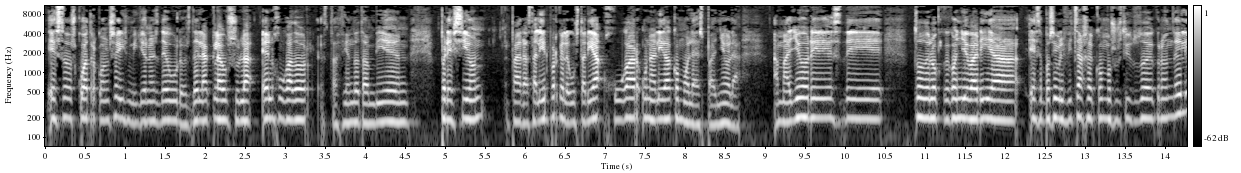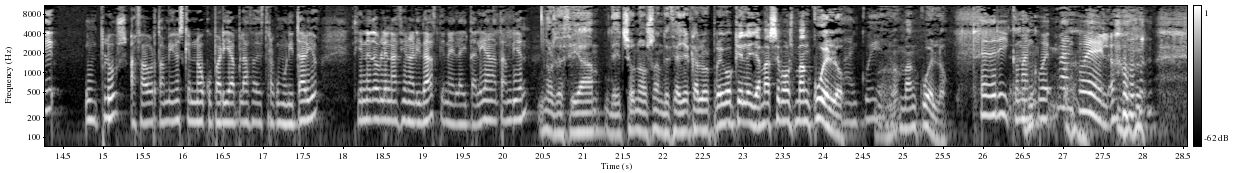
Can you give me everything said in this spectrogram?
esos 4,6 millones de euros de la cláusula, el jugador está haciendo también presión para salir porque le gustaría jugar una liga como la española. A mayores de todo lo que conllevaría ese posible fichaje como sustituto de Crondelli, un plus a favor también es que no ocuparía plaza de extracomunitario. Tiene doble nacionalidad, tiene la italiana también. Nos decía, de hecho, nos decía ayer Carlos Prego que le llamásemos Mancuelo. Mancuelo. No, no, Mancuelo. Federico Mancue- Mancuelo.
